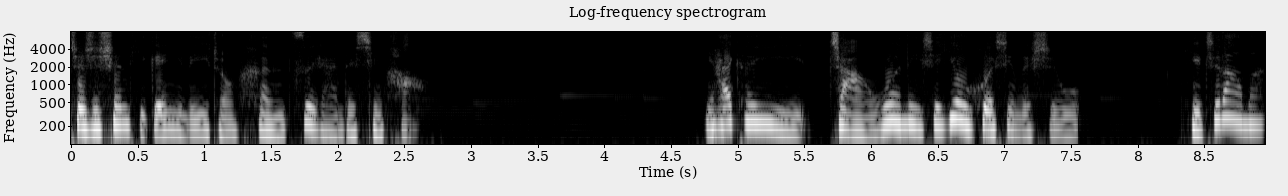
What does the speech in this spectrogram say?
这是身体给你的一种很自然的信号。你还可以掌握那些诱惑性的食物，你知道吗？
